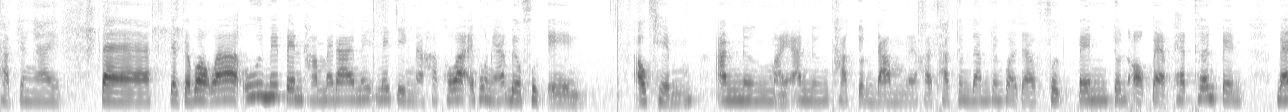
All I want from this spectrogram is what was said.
ถักยังไง แต่อยากจะบอกว่า อุ้ยไม่เป็นทำไม่ได้ไม่ไม่จริงนะคะ เพราะว่าไอ้พวกนี้เบลฝึกเอง เอาเข็มอันหนึงไหมอันหนึงถักจนดำเลยค่ะถักจนดำจนกว่าจะฝึกเป็นจนออกแบบแพทเทิร์นเป็นแม้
